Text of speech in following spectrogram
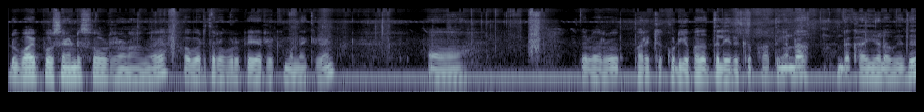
துபாய் பூசணின்னு சொல்கிறோம் நாங்கள் ஒவ்வொருத்தர் ஒவ்வொரு பேர் இருக்குன்னு நினைக்கிறேன். இதில் ஒரு பறிக்கக்கூடிய பதத்தில் இருக்குது பார்த்தீங்கன்னா இந்த கையளவு இது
